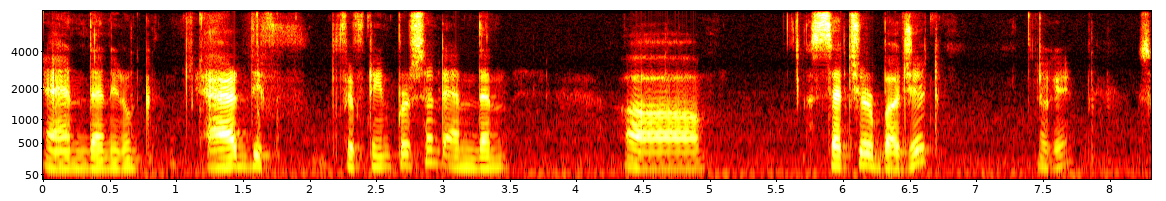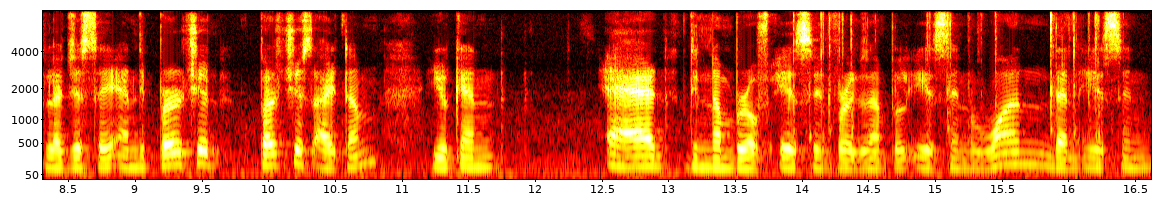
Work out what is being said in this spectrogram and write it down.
and then you know add the 15% and then uh, set your budget okay? So let's just say and the purchase purchase item you can add the number of asin for example asin 1 then asin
